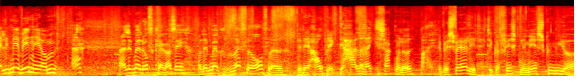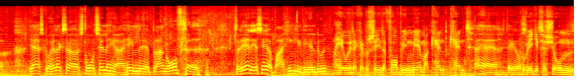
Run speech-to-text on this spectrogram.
Er lidt mere vind heromme. Ja, der er lidt mere luft, kan jeg godt se. Og lidt mere riflet overflade. Det der havblik, det har aldrig rigtig sagt mig noget. Nej. Det er besværligt. Det gør fiskene mere sky og... Jeg er sgu heller ikke så stor tilhænger af helt øh, blank overflade. Så det her, det ser bare helt ideelt ud. Og herude, der kan du se, der får vi en mere markant kant Ja, ja, ja, det kan jeg på også se. vegetationen.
